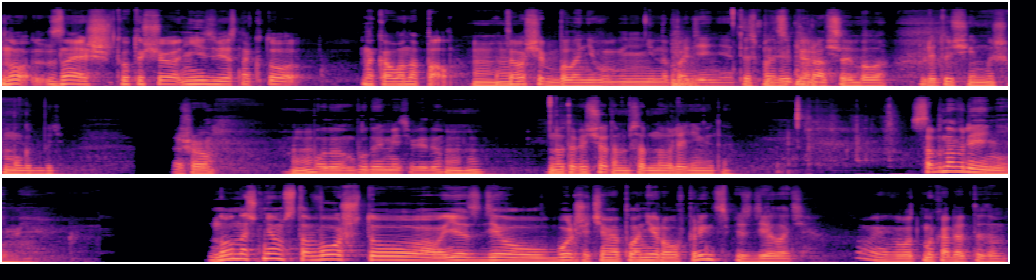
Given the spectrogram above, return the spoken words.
Ну, знаешь, тут еще неизвестно, кто на кого напал. Мгм. Это вообще было не, не нападение, Ты это смотри, ещё- была. Летучие мыши могут быть. Хорошо, Буду, буду иметь в виду. Мгм. Ну так и что там с обновлениями-то? С обновлениями. Ну, начнем с того, что я сделал больше, чем я планировал, в принципе, сделать. Вот мы когда-то там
